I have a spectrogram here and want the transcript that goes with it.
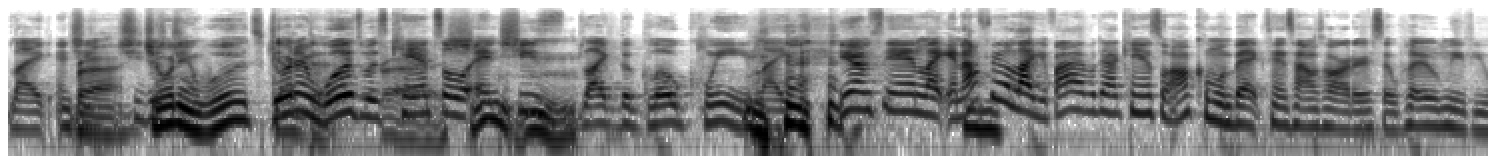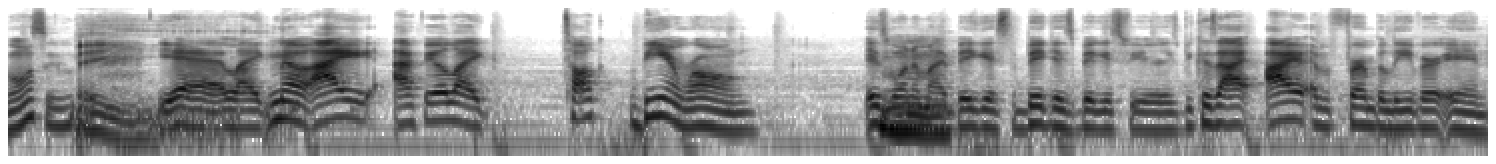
Like and she Bruh, she just Jordyn Woods. Jordyn that. Woods was Bruh, canceled, she- and she's mm. like the glow queen. Like, you know what I'm saying? Like, and I feel like if I ever got canceled, I'm coming back ten times harder. So play with me if you want to. Hey. Yeah, like no, I I feel like talk being wrong is one of my biggest, biggest, biggest fears because I, I am a firm believer in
